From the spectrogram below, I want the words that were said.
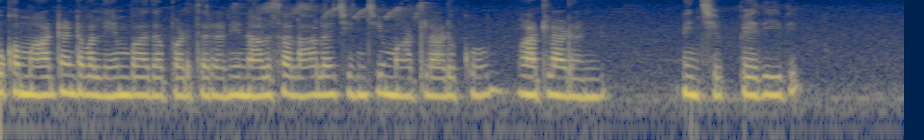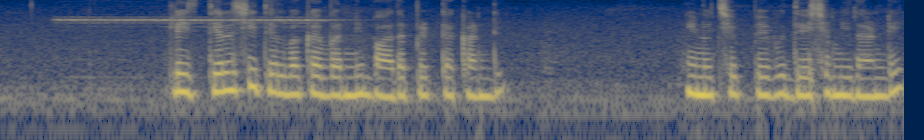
ఒక మాట అంటే వాళ్ళు ఏం బాధపడతారని నాలుగు ఆలోచించి మాట్లాడుకో మాట్లాడండి. నేను చెప్పేది ఇది. ప్లీజ్ తెలిసి తెలియక ఎవరిని బాధ పెట్టకండి. నేను చెప్పే ఉద్దేశం ఇదండి.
